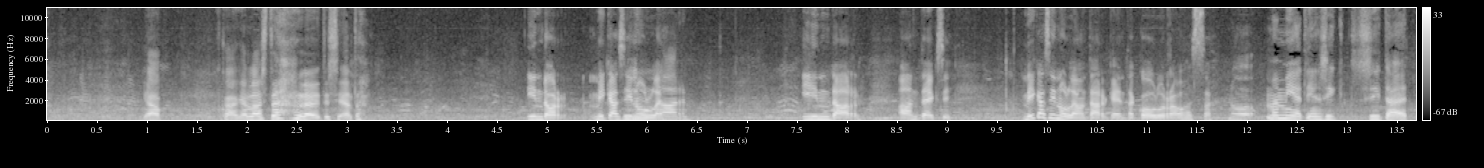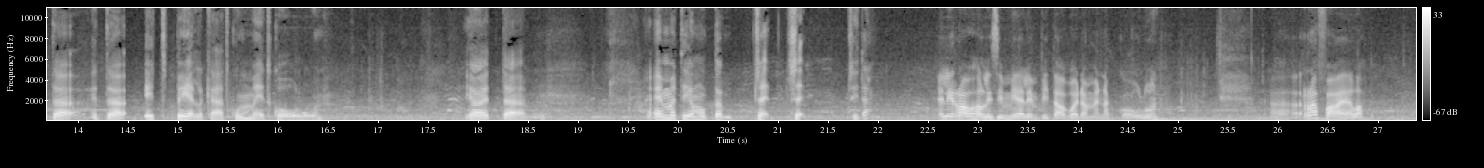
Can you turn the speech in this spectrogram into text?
Ja kaikenlaista löytyi sieltä. Indor, mikä sinulle? Indar. Indar, anteeksi. Mikä sinulle on tärkeintä koulurauhassa? No mä mietin si- sitä, että, että et pelkäät kun meet kouluun. Ja että, en mä tiedä, mutta se, se sitä. Eli rauhallisin mielin pitää voida mennä kouluun. Rafaela,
